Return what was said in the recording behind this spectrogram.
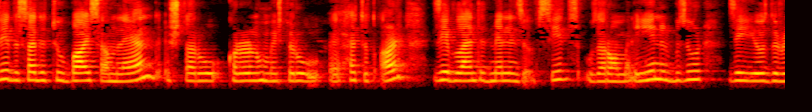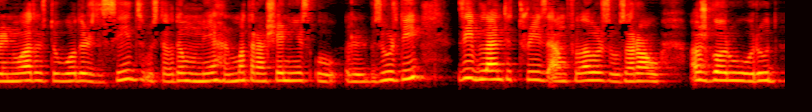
They decided to buy some land اشتروا قرروا إنهم يشتروا حتة أرض. They planted millions of seeds وزرعوا ملايين البذور. They used the rainwater to water the seeds واستخدموا مياه المطر عشان يسقوا البذور دي. They planted trees and flowers وزرعوا أشجار وورود.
